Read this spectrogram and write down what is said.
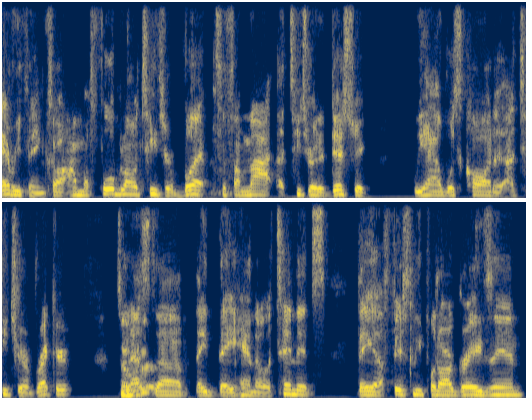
everything. So I'm a full blown teacher. But since I'm not a teacher of the district, we have what's called a, a teacher of record. So okay. that's uh, they they handle attendance. They officially put our grades in.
